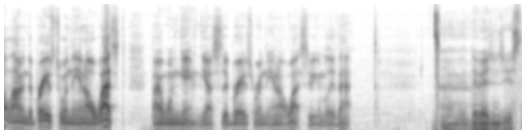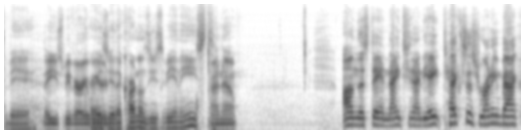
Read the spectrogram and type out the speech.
allowing the Braves to win the NL West by one game. Yes, the Braves were in the NL West, if you can believe that. Uh, divisions used to be They used to be very crazy. weird. The Cardinals used to be in the East. I know. On this day in 1998, Texas running back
